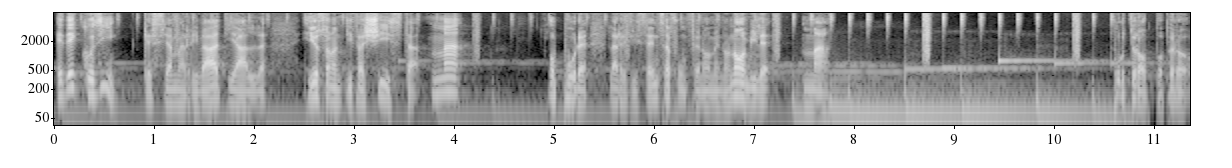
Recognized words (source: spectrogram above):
Ed è così che siamo arrivati al io sono antifascista, ma... Oppure la resistenza fu un fenomeno nobile, ma... Purtroppo però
